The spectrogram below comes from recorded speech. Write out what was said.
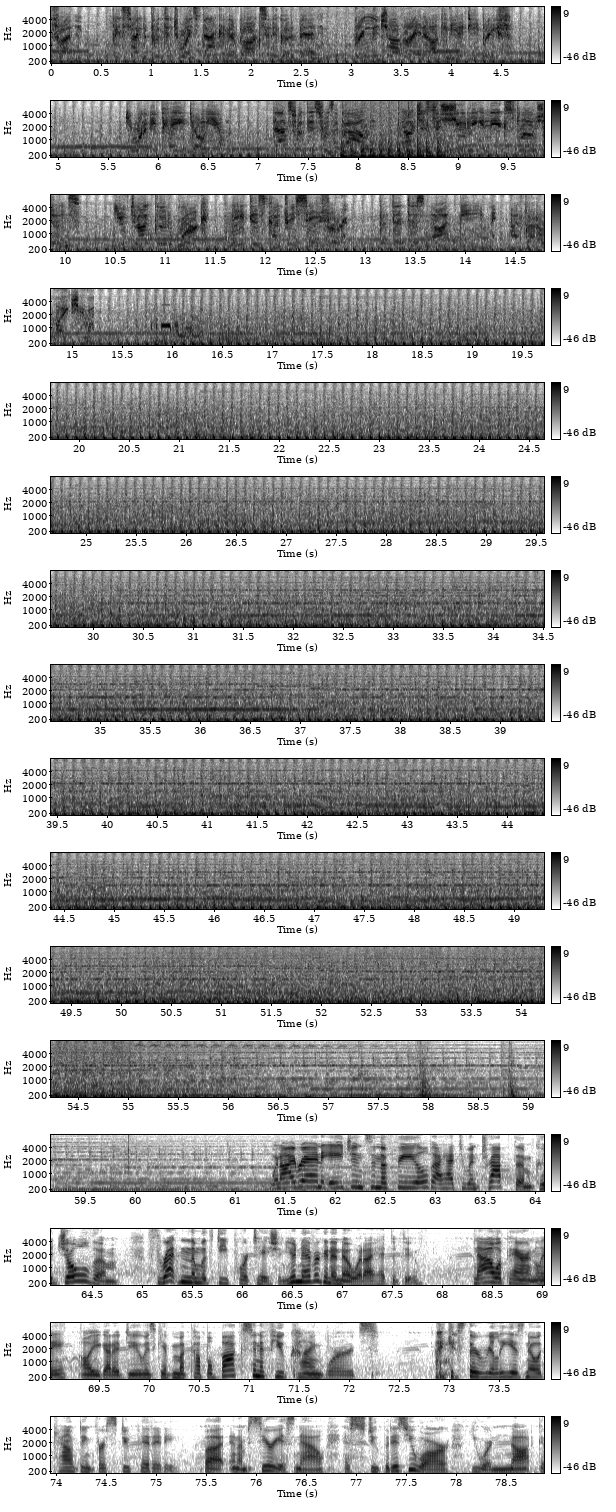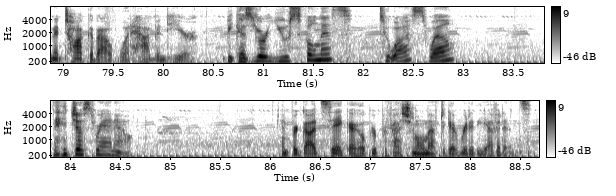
in front. It's time to put the toys back in their box and to go to bed. Bring the chopper in and I'll give you a debrief. You want to be paid, don't you? That's what this was about. Not just the shooting and the explosions. You've done good work, made this country safer. But that does not mean I've got to like you. When I ran agents in the field, I had to entrap them, cajole them, threaten them with deportation. You're never gonna know what I had to do. Now, apparently, all you gotta do is give them a couple bucks and a few kind words. I guess there really is no accounting for stupidity. But, and I'm serious now, as stupid as you are, you are not gonna talk about what happened here. Because your usefulness to us, well, it just ran out. And for God's sake, I hope you're professional enough to get rid of the evidence.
